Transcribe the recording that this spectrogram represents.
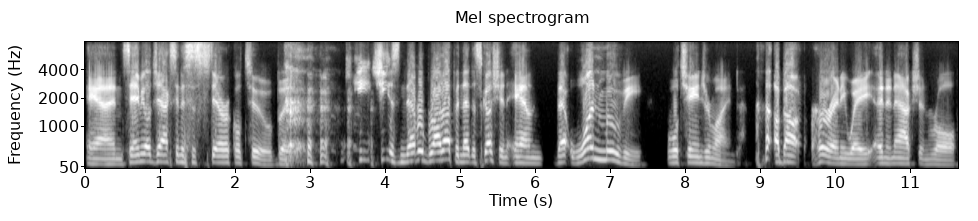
And Samuel Jackson is hysterical too, but she, she is never brought up in that discussion. And that one movie will change your mind about her anyway in an action role.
